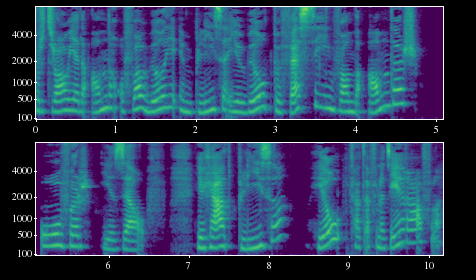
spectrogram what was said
vertrouw je de ander of wat wil je in pleasen? Je wilt bevestiging van de ander over jezelf. Je gaat pleasen, heel, ik ga het even uiteenrafelen,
